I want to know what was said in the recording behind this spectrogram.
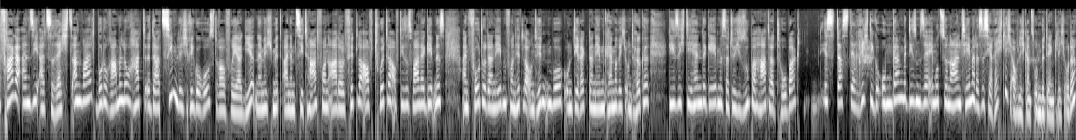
Frage an Sie als Rechtsanwalt. Bodo Ramelow hat äh, da ziemlich rigoros drauf reagiert, nämlich mit einem Zitat von Adolf Hitler auf Twitter auf dieses Wahlergebnis. Ein Foto daneben von Hitler und Hindenburg und direkt daneben Kemmerich und Höcke, die sich die Hände geben. Ist natürlich super harter Tobak. Ist das der richtige Umgang mit diesem sehr emotionalen Thema? Das ist ja rechtlich auch nicht ganz unbedenklich, oder?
